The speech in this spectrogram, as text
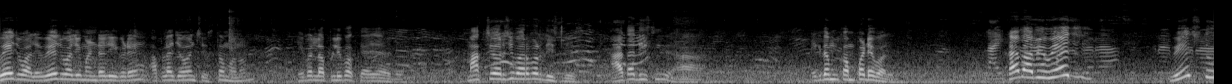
व्हेजवाले व्हेजवाली मंडळी इकडे आपलं जेवण शिस्त म्हणून. हे पण लपली बघ त्याच्यासाठी मागच्या वर्षी बरोबर दिसलीस. आता दिसली हा. एकदम कम्फर्टेबल काय बाबी व्हेज व्हेज तू?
